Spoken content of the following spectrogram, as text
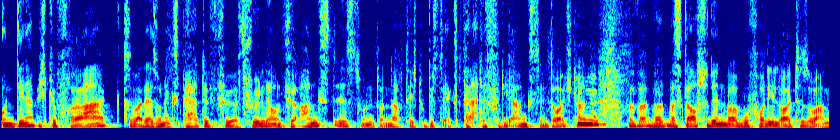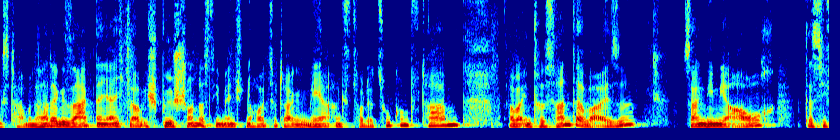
Und den habe ich gefragt, weil er so ein Experte für Thriller und für Angst ist. Und dann dachte ich, du bist der Experte für die Angst in Deutschland. Mhm. Was glaubst du denn, wovor die Leute so Angst haben? Und dann hat er gesagt, na ja, ich glaube, ich spüre schon, dass die Menschen heutzutage mehr Angst vor der Zukunft haben. Aber interessanterweise sagen die mir auch, dass sie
